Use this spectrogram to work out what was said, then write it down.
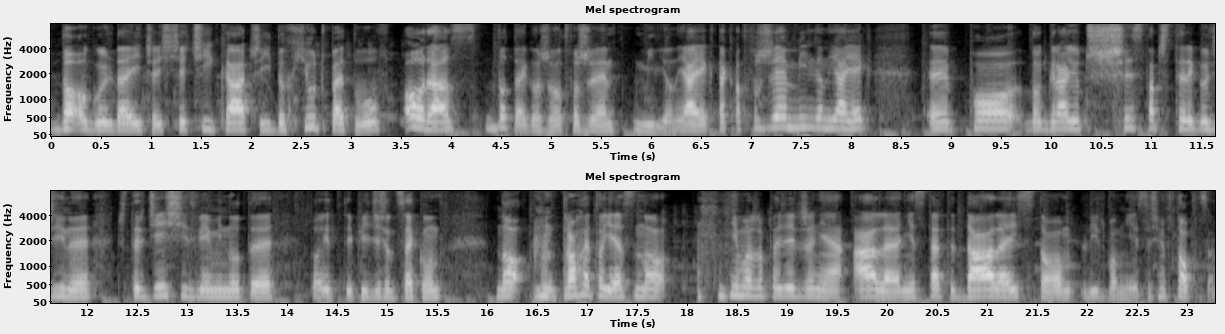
do ogólnej części odcinka, czyli do huge petów oraz do tego, że otworzyłem milion jajek. Tak, otworzyłem milion jajek y, po dograniu 304 godziny, 42 minuty, to i tutaj 50 sekund. No, trochę to jest, no, nie można powiedzieć, że nie, ale niestety dalej z tą liczbą nie jesteśmy w topce.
